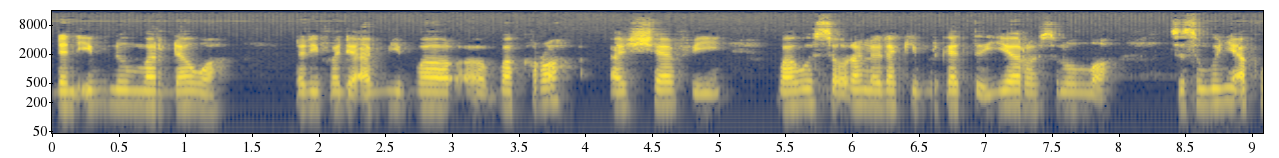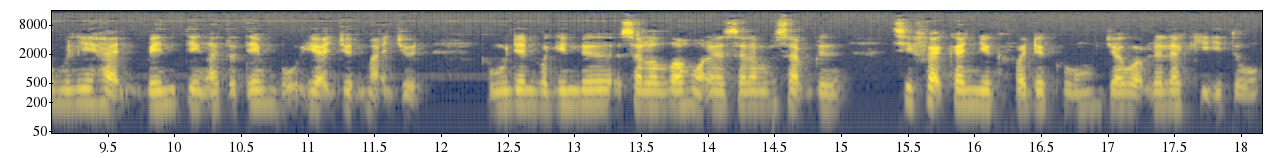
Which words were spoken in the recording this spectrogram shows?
dan Ibnu Mardawah daripada Abi Bakrah Al-Syafi bahawa seorang lelaki berkata, Ya Rasulullah, sesungguhnya aku melihat benteng atau tembok Ya'jud Ma'jud. Kemudian baginda wasallam bersabda, sifatkannya kepadaku, jawab lelaki itu.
